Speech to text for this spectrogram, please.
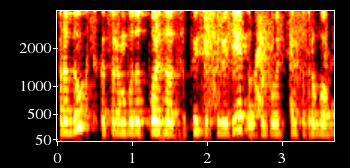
продукт-продукт, которым будут пользоваться тысячи людей, это уже будет всем по-другому.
